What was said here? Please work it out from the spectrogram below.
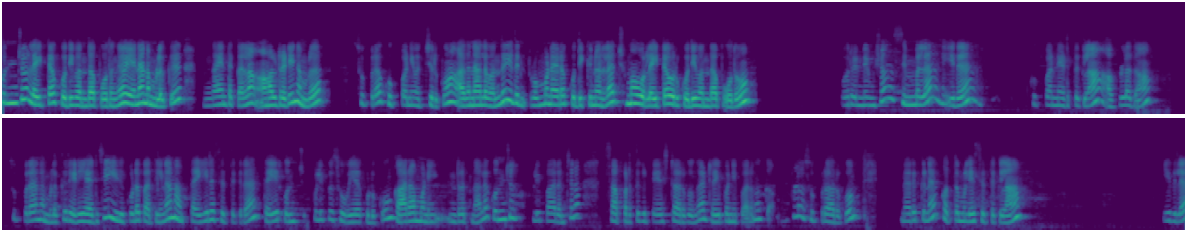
கொஞ்சம் லைட்டாக கொதி வந்தால் போதுங்க. ஏன்னா நம்மளுக்கு வெங்காயம் தக்காளிலாம் ஆல்ரெடி நம்ம சூப்பராக குக் பண்ணி வச்சுருக்கோம். அதனால் வந்து இது ரொம்ப நேரம் கொதிக்கணும் இல்லை. சும்மா ஒரு லைட்டாக ஒரு கொதி வந்தால் போதும். ஒரு ரெண்டு நிமிஷம் சிம்மில் இதை குக் பண்ணி எடுத்துக்கலாம். அவ்வளோதான் சூப்பராக நம்மளுக்கு ரெடி ஆகிடுச்சு இது கூட பார்த்திங்கன்னா நான் தயிரை சேர்த்துக்கிறேன். தயிர் கொஞ்சம் புளிப்பு சுவையாக கொடுக்கும். காராமணின்றதுனால கொஞ்சம் புளிப்பாக இருந்துச்சுன்னா சாப்பிட்றதுக்கு டேஸ்ட்டாக இருக்குங்க. ட்ரை பண்ணி பாருங்கள் அவ்வளோ சூப்பராக இருக்கும். நறுக்குன கொத்தமல்லியை சேர்த்துக்கலாம். இதில்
